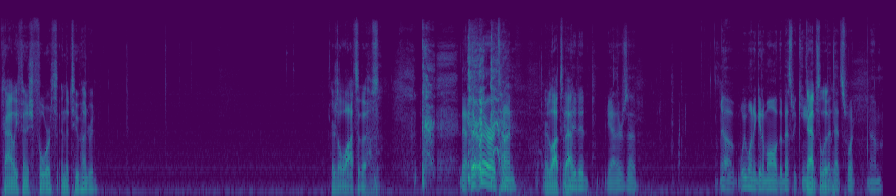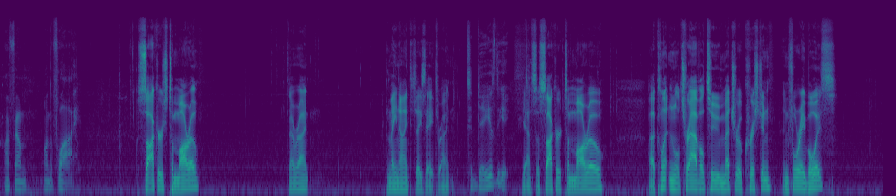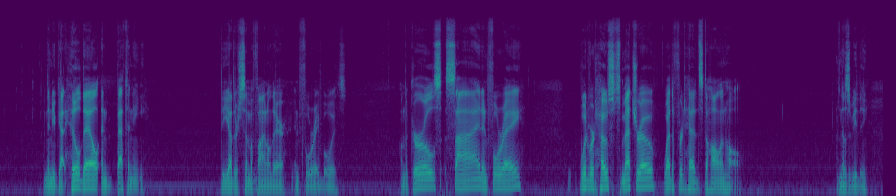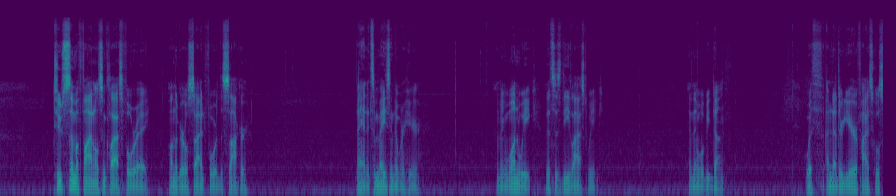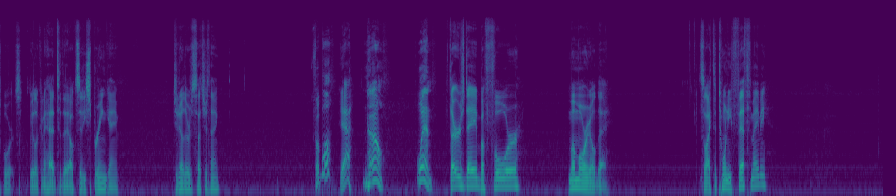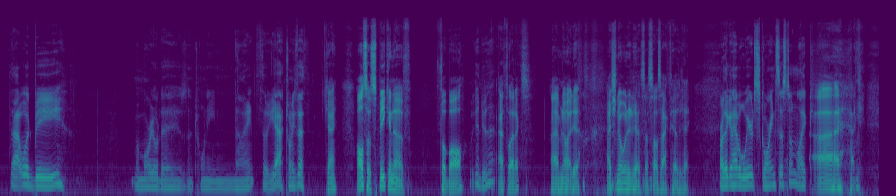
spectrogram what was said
Kylie finished fourth in the 200. There's a lots of those. Yeah, there, there are a ton. There's lots of Yeah, that. They did. Yeah, there's a. Uh, we want to get them all the best we can. Absolutely. But that's what um, I found on the fly. Soccer's tomorrow. Is that right? May 9th. Today's the 8th, right? Today is the eighth. Yeah, so soccer tomorrow. Uh, Clinton will travel to Metro Christian and 4A boys. And then you've got Hilldale and Bethany, the other semifinal there in 4A boys. On the girls' side in 4A, Woodward hosts Metro, Weatherford heads to Holland Hall. And those will be the two semifinals in Class 4A on the girls' side for the soccer. Man, it's amazing that we're here. I mean, one week. This is the last week. And then we'll be done with another year of high school sports. Be looking ahead to the Elk City spring game. Do you know there was such a thing? Football? Yeah. No. When? Thursday before Memorial Day. So like the 25th maybe? That would be. Memorial Day is the 29th. So, yeah, 25th. Okay. Also, speaking of football, We can do that. athletics, I have no idea. I just know when it is. I saw Zach the other day. Are they going to have a weird scoring system like Uh,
